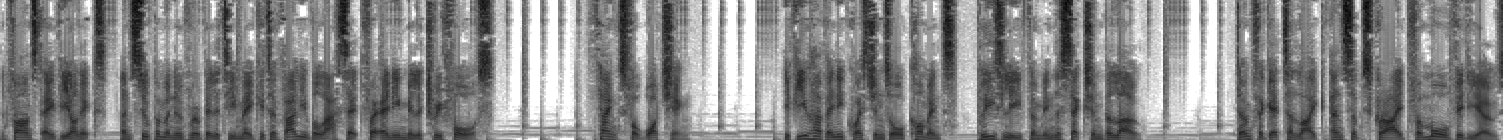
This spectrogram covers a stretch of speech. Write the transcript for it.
advanced avionics, and supermaneuverability make it a valuable asset for any military force. Thanks for watching. If you have any questions or comments, please leave them in the section below. Don't forget to like and subscribe for more videos.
